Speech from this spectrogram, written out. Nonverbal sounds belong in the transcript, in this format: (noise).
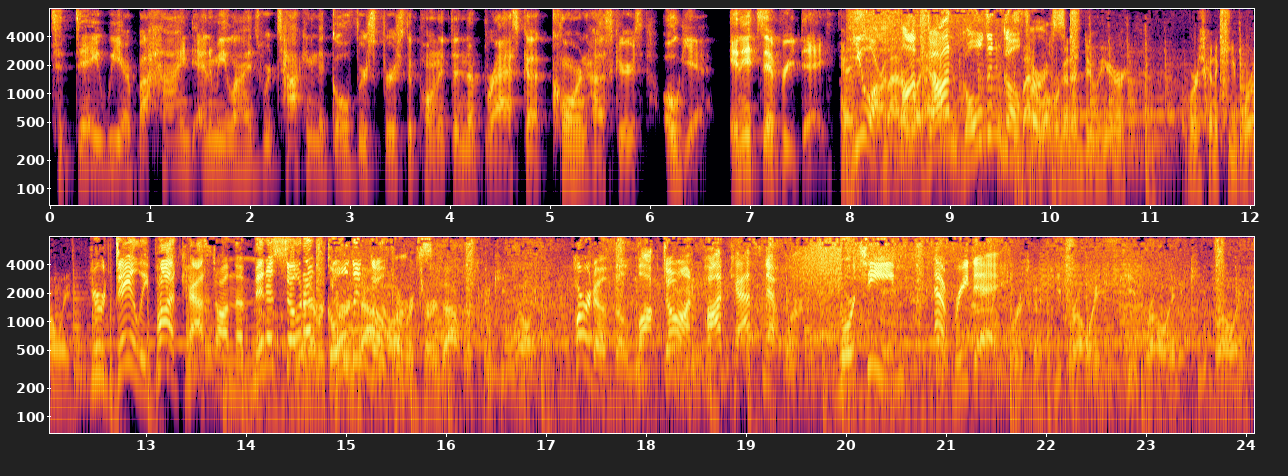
Today we are behind enemy lines. We're talking the Gophers' first opponent, the Nebraska Cornhuskers. Oh yeah, and it's every day. Hey, you are no locked on Golden Gophers. No matter what we're gonna do here, we're just gonna keep rowing. Your daily podcast on the Minnesota uh, Golden out, Gophers. However it turns out, we're just gonna keep rowing. Part of the Locked On Podcast Network. Your team every day. We're just gonna keep rowing, keep rowing, and keep rowing.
